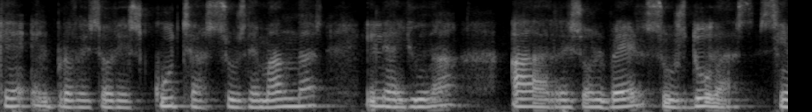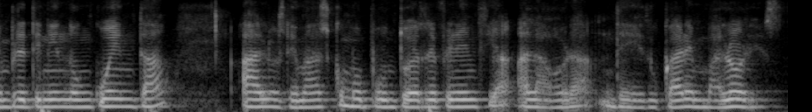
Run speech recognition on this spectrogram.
que el profesor escucha sus demandas y le ayuda a resolver sus dudas, siempre teniendo en cuenta a los demás como punto de referencia a la hora de educar en valores.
